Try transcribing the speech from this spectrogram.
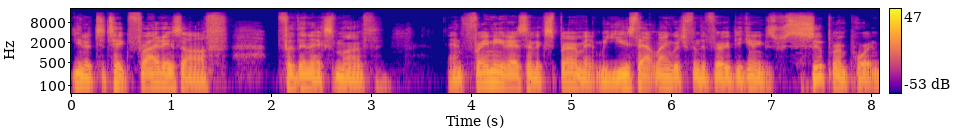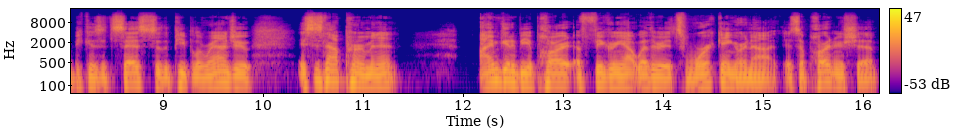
you know, to take Fridays off for the next month and framing it as an experiment. We use that language from the very beginning. It's super important because it says to the people around you, this is not permanent. I'm going to be a part of figuring out whether it's working or not. It's a partnership.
